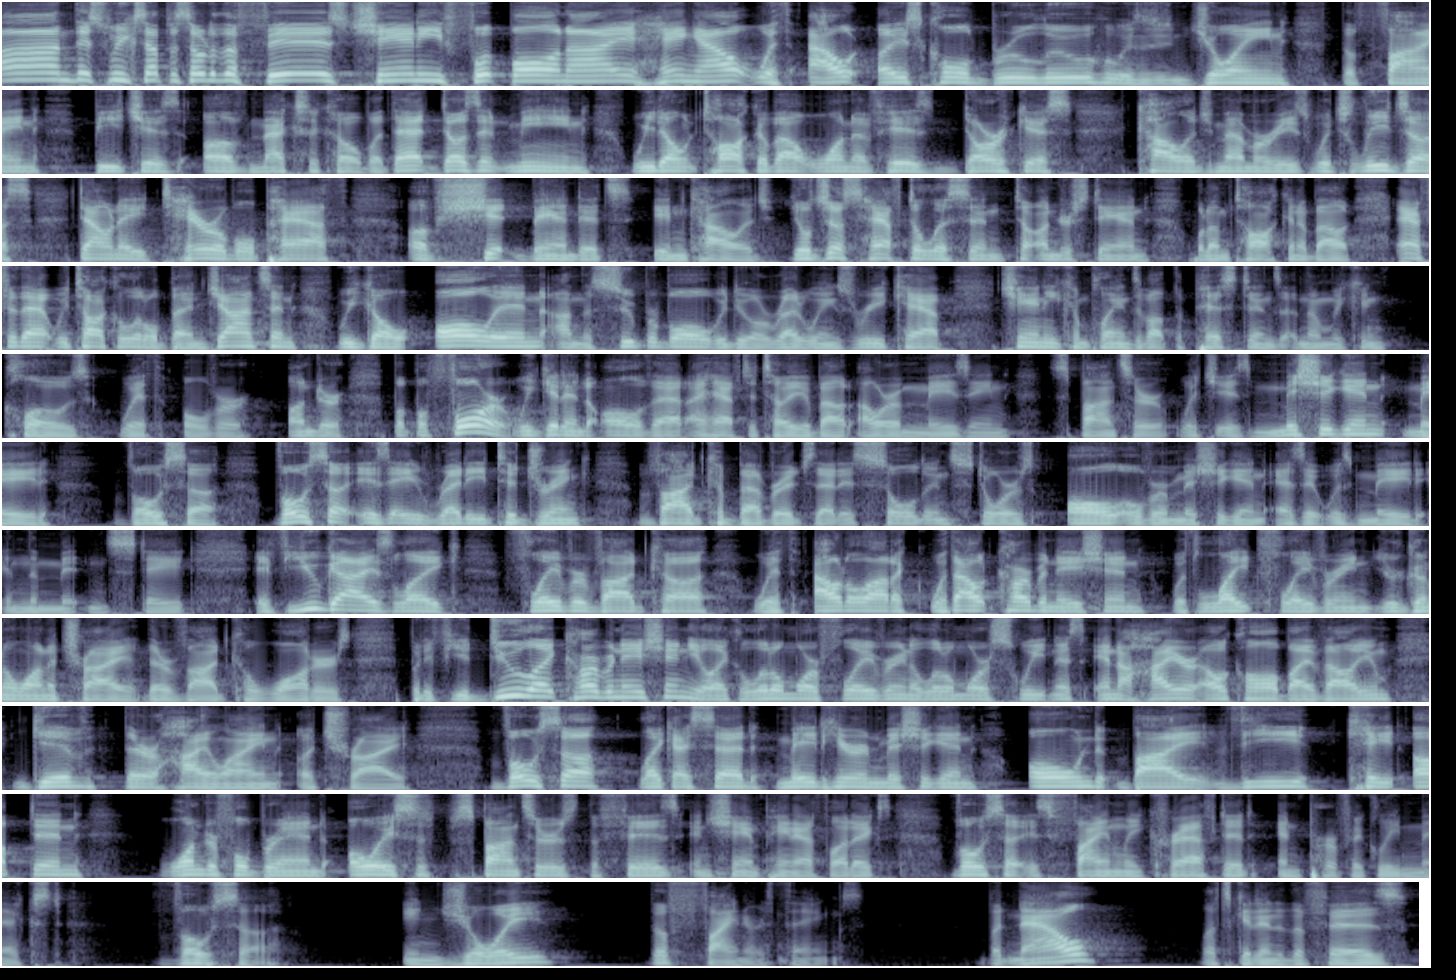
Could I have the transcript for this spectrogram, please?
On this week's episode of The Fizz, Channy Football and I hang out without Ice Cold Brew Lou, who is enjoying the fine beaches of Mexico. But that doesn't mean we don't talk about one of his darkest college memories, which leads us down a terrible path of shit bandits in college. You'll just have to listen to understand what I'm talking about. After that, we talk a little Ben Johnson. We go all in on the Super Bowl. We do a Red Wings recap. Channy complains about the Pistons, and then we can close with over under. But before we get into all of that, I have to tell you about our amazing sponsor, which is Michigan made Vosa. Vosa is a ready to drink vodka beverage that is sold in stores all over Michigan as it was made in the Mitten State. If you guys like flavor vodka without a lot of without carbonation, with light flavoring, you're going to want to try their vodka waters. But if you do like carbonation, you like a little more flavoring, a little more sweetness and a higher alcohol by volume, give their Highline a try. Vosa, like I said, made here in Michigan, owned by the Kate Upton wonderful brand, always sponsors the Fizz and Champagne Athletics. Vosa is finely crafted and perfectly mixed. Vosa, enjoy the finer things. But now, let's get into the Fizz.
